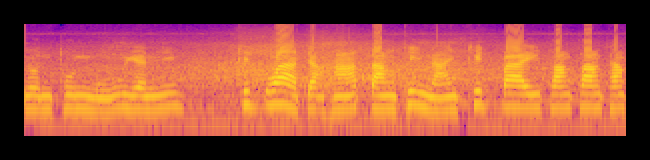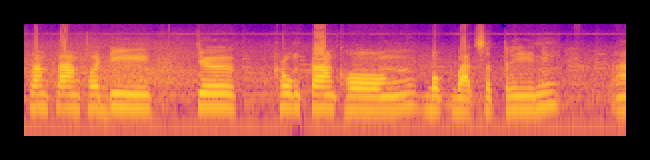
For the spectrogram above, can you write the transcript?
เงินทุนหมุนเวียนนี้คิดว่าจะหาตังค์ที่ไหนคิดไปพลางพลางทางพลางพลางพอดี เจอโครงการของบกบาทสตรีนี้อ่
